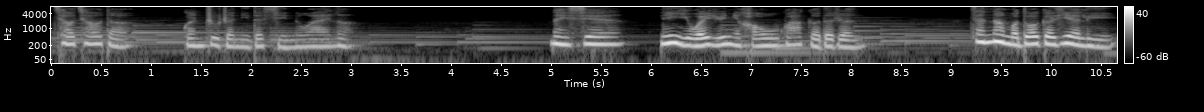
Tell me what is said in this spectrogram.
悄悄地关注着你的喜怒哀乐。那些。你以为与你毫无瓜葛的人，在那么多个夜里，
